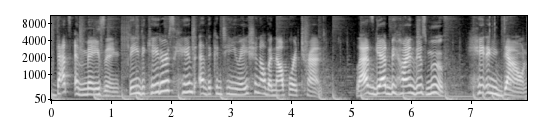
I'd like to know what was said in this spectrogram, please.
That's amazing! The indicators hint at the continuation of an upward trend. Let's get behind this move. Hitting down.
